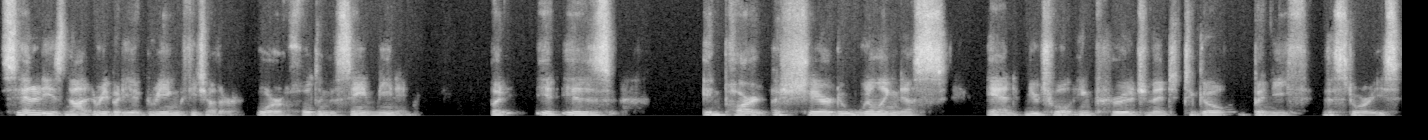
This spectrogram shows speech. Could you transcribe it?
sanity is not everybody agreeing with each other or holding the same meaning, but it is in part a shared willingness and mutual encouragement to go beneath the stories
